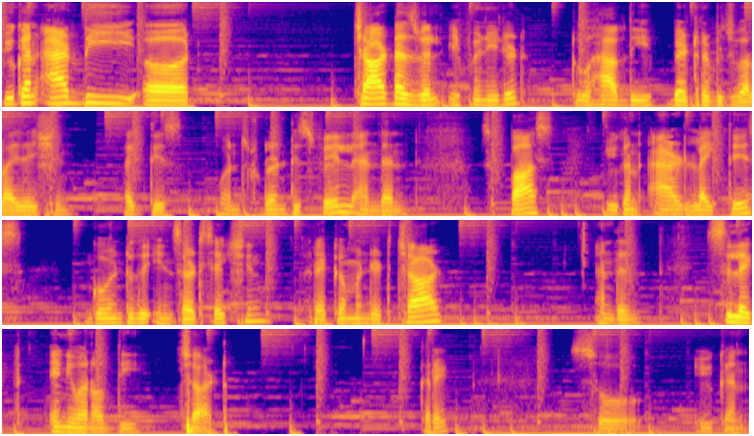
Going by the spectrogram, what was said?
You can add the uh, chart as well if you needed to have the better visualization like this. One student is fail and then pass you can add like this. Go into the insert section recommended chart and then select any one of the chart correct? So you can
